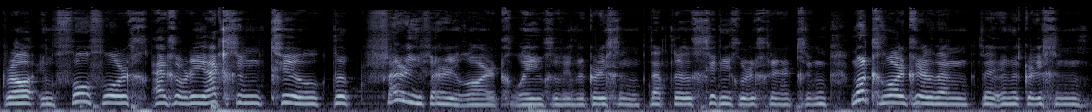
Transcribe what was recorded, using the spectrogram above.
brought in full force as a reaction to the very, very large waves of immigration that the cities were experiencing, much larger than the immigration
